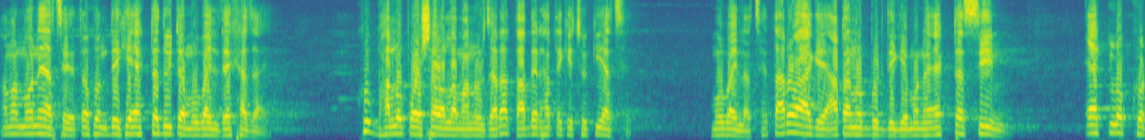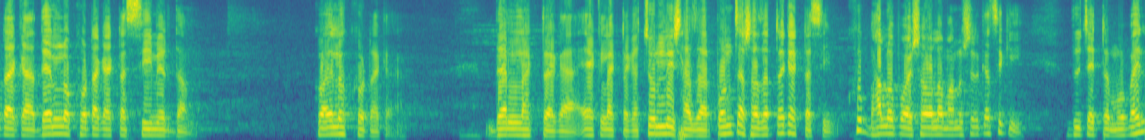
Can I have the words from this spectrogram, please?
আমার মনে আছে, তখন দেখি একটা, দুইটা মোবাইল দেখা যায়। খুব ভালো পয়সাওয়ালা মানুষ যারা, তাদের হাতে কিছু কি আছে? মোবাইল আছে। তারও আগে আটানব্বইয়ের দিকে মনে হয় একটা সিম, এক লক্ষ টাকা, দেড় লক্ষ টাকা একটা সিমের দাম। কয় লক্ষ টাকা? দেড় লাখ টাকা, এক লাখ টাকা, চল্লিশ হাজার, পঞ্চাশ হাজার টাকা একটা সিম খুব ভালো পয়সাওয়ালা মানুষের কাছে কি দুই চারটা মোবাইল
